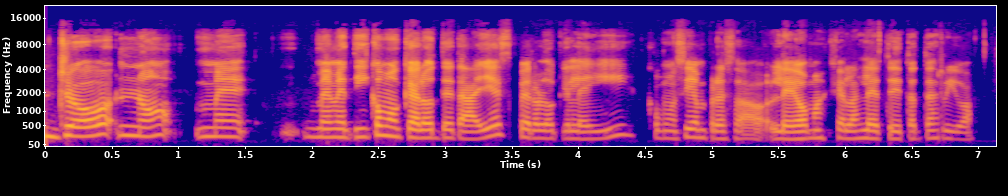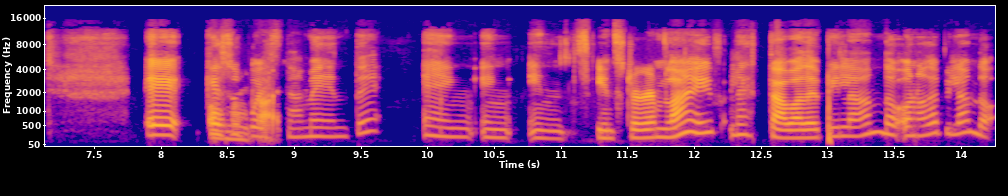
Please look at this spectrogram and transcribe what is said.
yo no me, me metí como que a los detalles, pero lo que leí, como siempre, leo más que las letritas de arriba, eh, que Oh supuestamente en, en, en Instagram Live le estaba depilando, o no depilando,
